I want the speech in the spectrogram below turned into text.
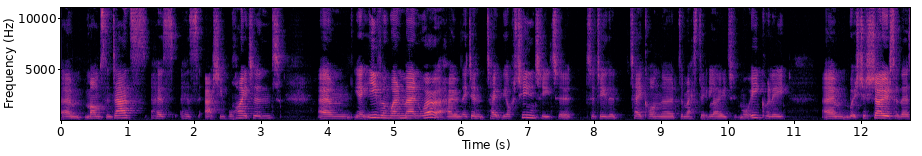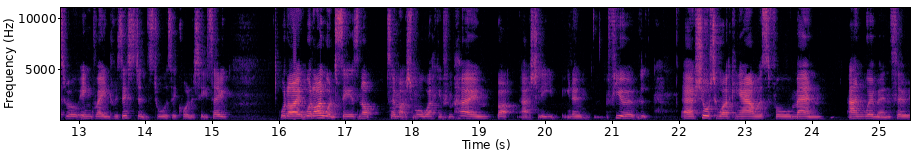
um, mums and dads has, has actually widened. Um, you know, even when men were at home, they didn't take the opportunity to, to do the take on the domestic load more equally um, which just shows that there's real ingrained resistance towards equality. So what I what I want to see is not so much more working from home, but actually you know fewer uh, shorter working hours for men and women. So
